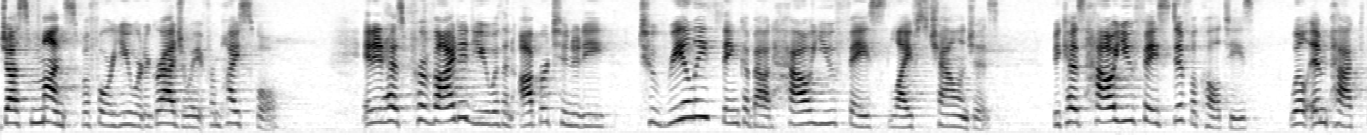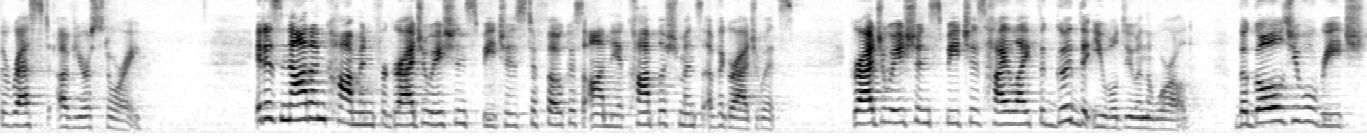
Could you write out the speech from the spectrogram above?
just months before you were to graduate from high school. And it has provided you with an opportunity to really think about how you face life's challenges, because how you face difficulties will impact the rest of your story. It is not uncommon for graduation speeches to focus on the accomplishments of the graduates. Graduation speeches highlight the good that you will do in the world, the goals you will reach,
